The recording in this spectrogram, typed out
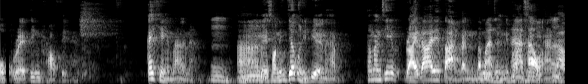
operating profit ฮะใกล้เคียงกันมากเลยนะอืมอ่าอเมซอนนี่เยอะกว่านิดเดียวนะครับ ทั้งนั้นที่รายได้นี่ต่างกันประมาณดูถึงนี่ประมาณห้าเท่าสี่ห้าเท่า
